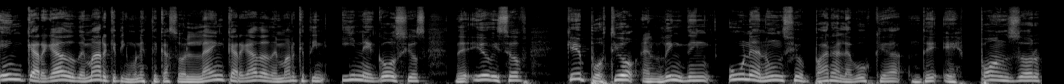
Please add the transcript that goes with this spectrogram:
encargado de marketing, o en este caso la encargada de marketing y negocios de Ubisoft, que posteó en LinkedIn un anuncio para la búsqueda de sponsor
